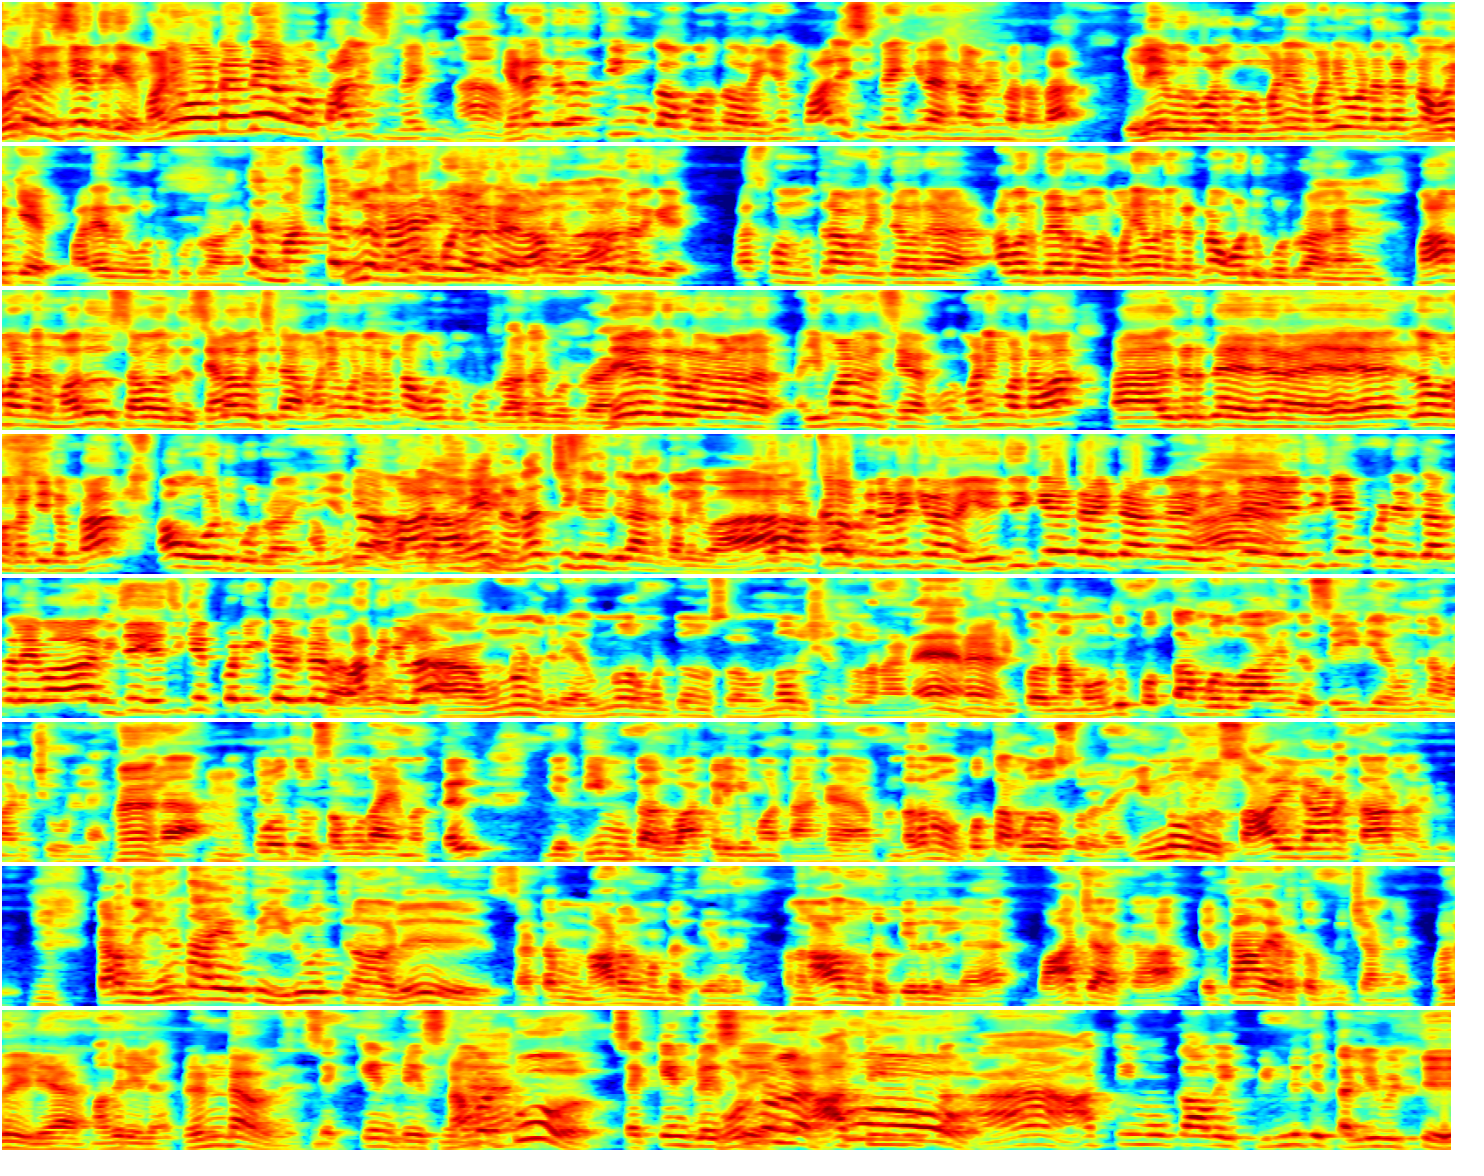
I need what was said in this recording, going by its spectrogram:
சொல்ற விஷயத்துக்கு மணிமண்டபமே அவங்க பாலிசி மேக்கிங். எனக்கு தெரிஞ்ச திமுக பொறுத்த வரைக்கும் பாலிசி மேக்கிங்னா என்ன அப்படின்னு பார்த்தோம்னா இளைய ஒருவாளுக்கு ஒரு மணி மணிமண்டபம் கட்டினா ம். ஓகே பறையர்கள் ஓட்டு போட்டுருவாங்க. இல்ல மக்கள் இல்ல முப்பது முப்பத்தருக்கு பசுமன் முத்துராமலிங்க தேவர் அவர் பேர்ல ஒரு மணிமண்டபம் கட்டினா ஓட்டு போட்டுருவாங்க. மாமன்னர் மருது அவருக்கு செலவு வச்சுட்டா மணிமண்டபம் கட்டினா ஓட்டு போட்டுருவாங்க. தேவேந்திர குல வேளாளர் இமானுவேல் சேகர் ஒரு மணிமண்டபம் அதுக்கடுத்து வேற ஏதோ ஒண்ணு கட்டிட்டோம்னா அவங்க ஓட்டு போட்டுருவாங்க. இது என்ன நினைச்சுக்கு இருக்கிறாங்க தலைவா? மக்கள் அப்படி நினைக்கிறாங்க. எஜுகேட் ஆயிட்டாங்க. விஜய் எஜுகேட் பண்ணிருக்காரு தலைவா. விஜய் எஜுகேட் பண்ணிக்கிட்டே இருக்காரு. பாத்தீங்களா? இன்னொன்னு கிடையாது. இன்னொரு மட்டும் சொல்ல இன்னொரு விஷயம் சொல்றேன் நானு. இப்ப நம்ம வந்து பொத்தாம் பொதுவாக இந்த செய்தியை வந்து நம்ம அடிச்சு விடல ஆ. சரிங்களா? ம். முக்குளத்தூர் சமுதாய மக்கள் இங்க திமுக க்கு வாக்களிக்க மாட்டாங்க அப்படின்றத நம்ம பொத்தாம் பொதுவாக சொல்லல. இன்னொரு சாலிடான காரணம் இருக்குது. கடந்த இரண்டாயிரத்தி இருபத்தி நாலு சட்டம் நாடாளுமன்ற தேர்தல். அந்த நாடாளுமன்ற தேர்தல்ல பாஜக எத்தனாவது இடத்த பிடிச்சாங்க. மதுரையிலயா? மதுரையில. ரெண்டாவது. Second place number two second place AIADMK அதிமுகவை பின்னுக்கு தள்ளிவிட்டு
